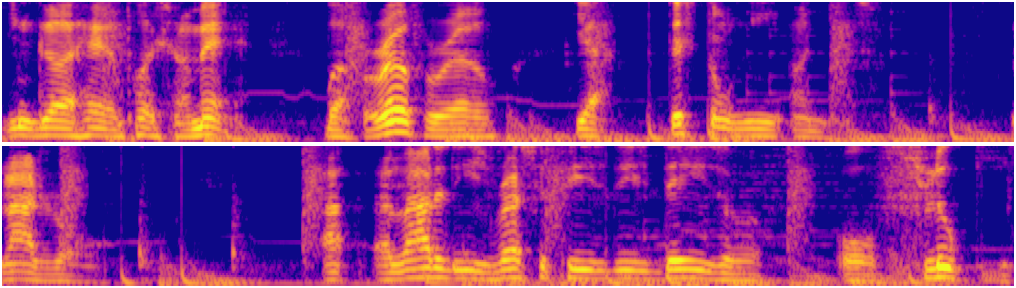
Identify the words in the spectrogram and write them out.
you can go ahead and put some in. But for real, for real, yeah, this don't need onions. Not at all a lot of these recipes these days are, are fluky.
